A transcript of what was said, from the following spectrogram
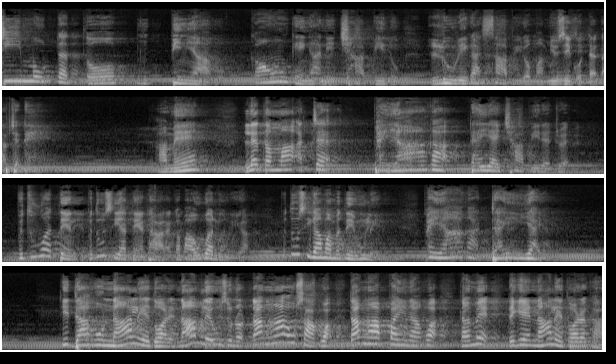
တီးမုတ်တတ်သောပညာကိုကောင်းကင်ကနေချပြီးလို့လူတွေကစပြီးတော့မှ music ကိုတက်တာဖြစ်တယ်အာမင်လက်သမားအတက် ဖခင်ကတိုက်ရိုက်ချပြီးတဲ့အတွက်ဘသူကတင်ဘသူစီကတင်ထားတယ်ကဘာဦးကလူတွေကဘသူစီကမှမတင်ဘူးလေဖခင်ကတိုက်ရိုက်ဒီဒါကိုနားလေသွားတယ်နားမလဲဘူးဆိုတော့ဒါငါဥစ္စာကွာဒါငါပိုင်တာကွာဒါပေမဲ့တကယ်နားလေသွားတဲ့အခါ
